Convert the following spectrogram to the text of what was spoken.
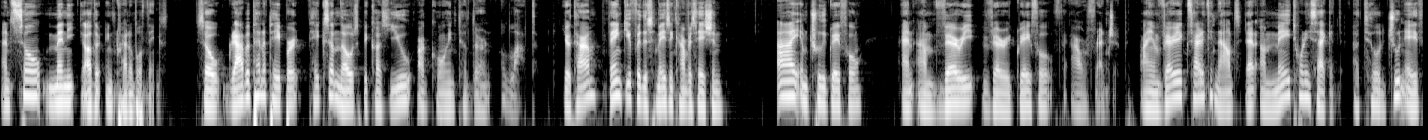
and so many other incredible things. So grab a pen and paper, take some notes because you are going to learn a lot. Yotam, thank you for this amazing conversation. I am truly grateful, and I'm very, very grateful for our friendship. I am very excited to announce that on May 22nd until June 8th,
